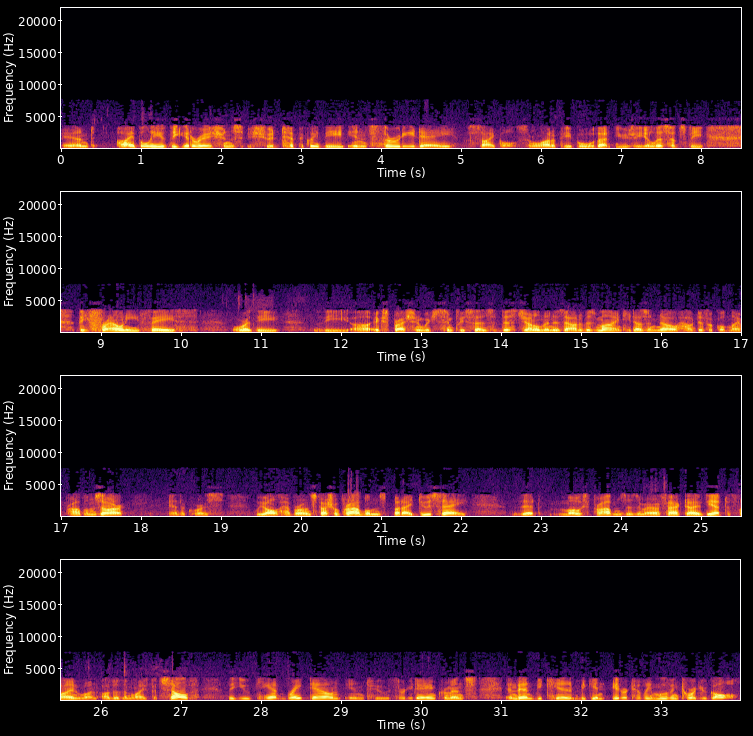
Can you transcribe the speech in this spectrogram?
and I believe the iterations should typically be in 30 day cycles. And a lot of people, that usually elicits the, the frowny face or the, the uh, expression which simply says, this gentleman is out of his mind. He doesn't know how difficult my problems are. And of course, we all have our own special problems, but I do say that most problems, as a matter of fact, I've yet to find one other than life itself, that you can't break down into 30 day increments and then begin, begin iteratively moving toward your goal.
